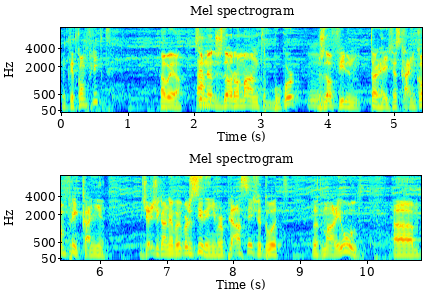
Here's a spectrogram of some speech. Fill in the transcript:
do të ketë konflikt. Apo jo. Si në çdo roman të bukur, mm. çdo mm. film tërheqës ka një konflikt, ka një gjë që ka nevojë për zgjidhje, një përplasje që duhet do të marrë udhë. Ëm ehm, um,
